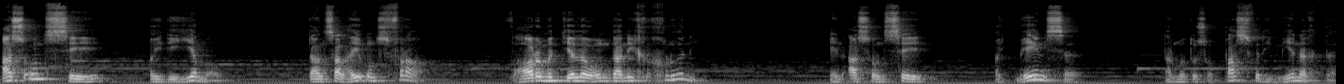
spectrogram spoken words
As ons sê uit die hemel, dan sal hy ons vra: Waarom het julle hom dan nie geglo nie? En as ons sê uit mense, dan moet ons oppas vir die menigte,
